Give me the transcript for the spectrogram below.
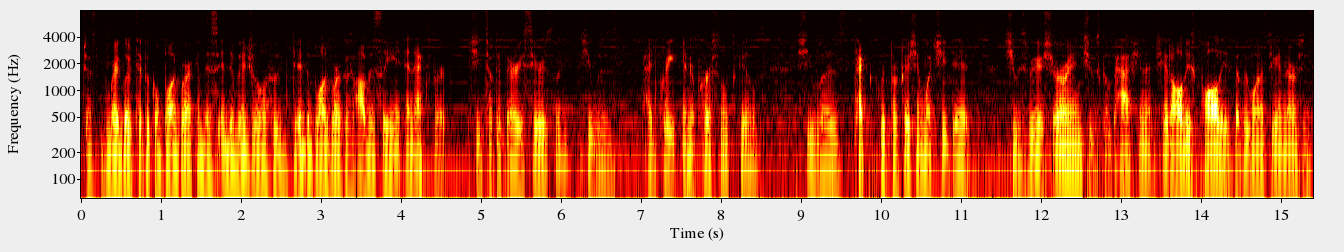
just regular typical blood work, and this individual who did the blood work was obviously an expert. She took it very seriously. She was had great interpersonal skills. She was technically proficient in what she did. She was reassuring, she was compassionate. She had all these qualities that we want to see in nurses.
